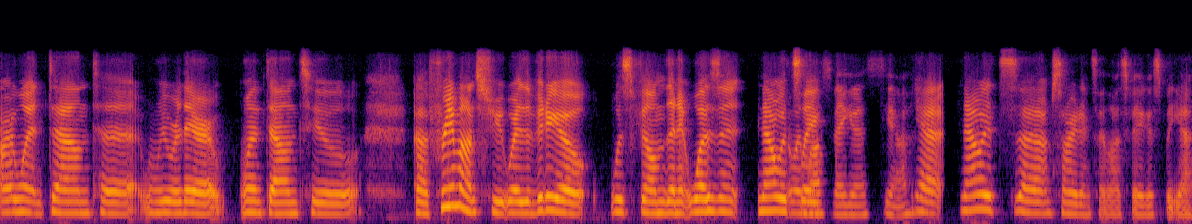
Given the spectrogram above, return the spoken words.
I went down to when we were there. Went down to uh, Fremont Street where the video was filmed, and it wasn't. Now it's in like Las Vegas. Yeah. yeah, now it's uh, I'm sorry I didn't say Las Vegas, but yeah.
